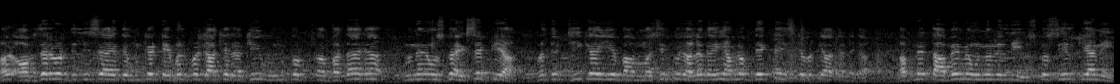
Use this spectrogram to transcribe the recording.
और ऑब्जर्वर दिल्ली से आए थे, उनके टेबल पर जाके रखी, उनको बताया गया, उन्होंने उसको एक्सेप्ट किया। बोलते, ठीक है, ये मशीन कुछ अलग आई हम लोग देखते हैं इसके ऊपर क्या करने का। अपने ताबे में उन्होंने ली, उसको सील किया नहीं।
